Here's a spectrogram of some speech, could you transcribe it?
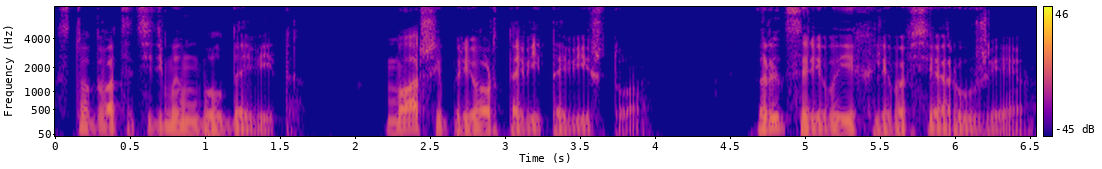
127-м был Давид. Младший приор Тавита Вишту. Рыцари выехали во всеоружие.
